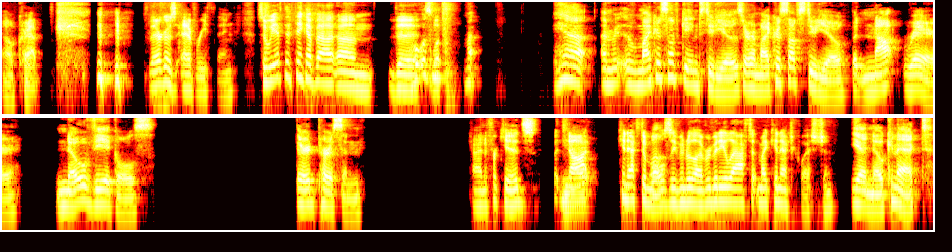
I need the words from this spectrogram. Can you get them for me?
Oh crap! So there goes everything. So we have to think about um the what was what- my, yeah? I mean, Microsoft Game Studios or a Microsoft Studio, but not Rare. No vehicles. Third person. kind of for kids, but No- not connectables. even though everybody laughed at my Kinect question. Yeah, no Kinect.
